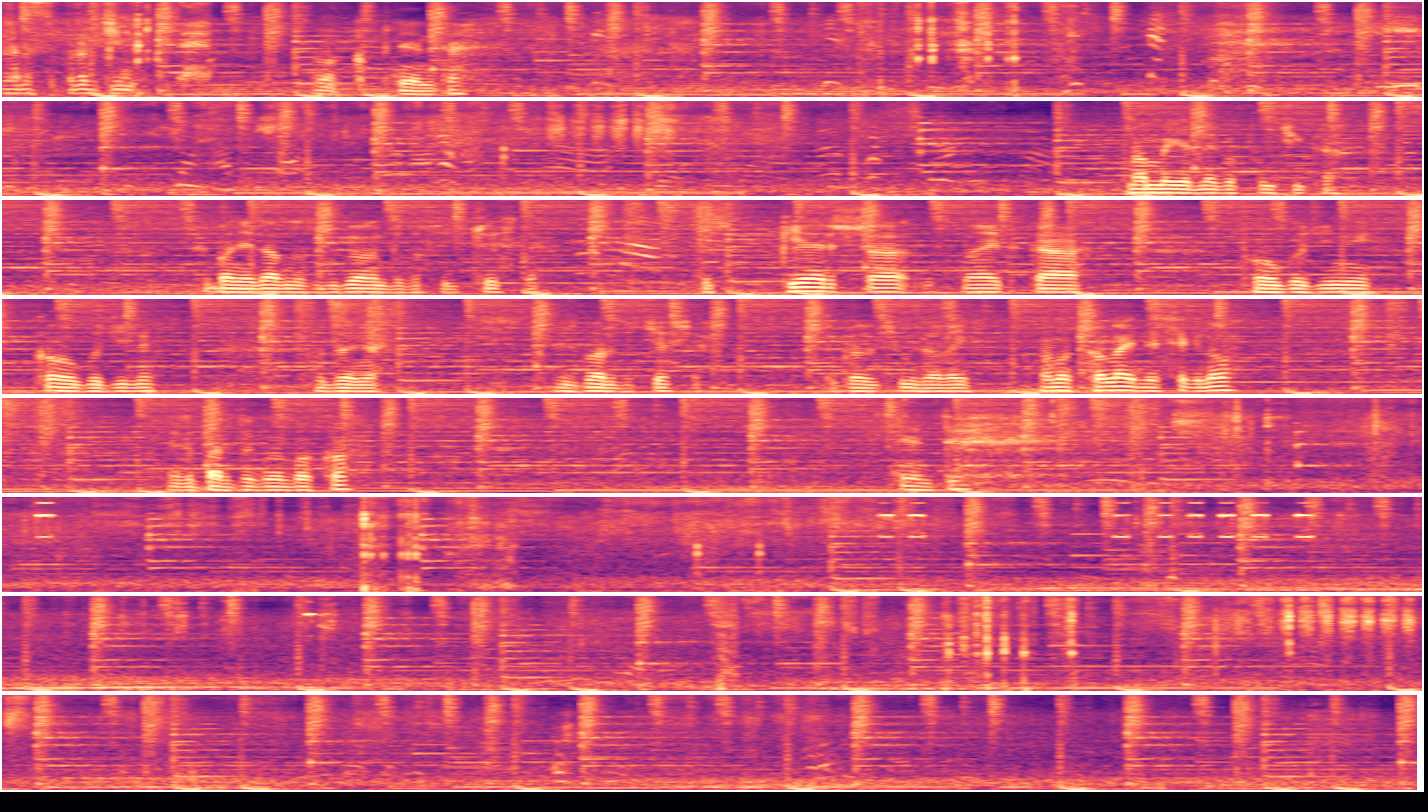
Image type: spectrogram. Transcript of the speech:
Zaraz sprawdzimy. O, kopnięte. Mamy jednego funcika. Chyba niedawno zgubiony, bo dosyć czysty. To jest pierwsza znajdka koło godziny, koło godziny chodzenia. Więc bardzo cieszę. Dobra, lecimy dalej. Mamy kolejny sygnał. Jest bardzo głęboko. Pięty.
